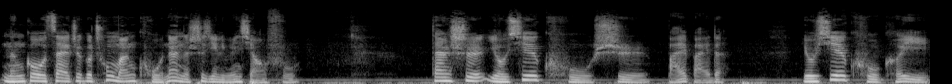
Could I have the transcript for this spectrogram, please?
能够在这个充满苦难的世界里面享福？但是有些苦是白白的，有些苦可以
